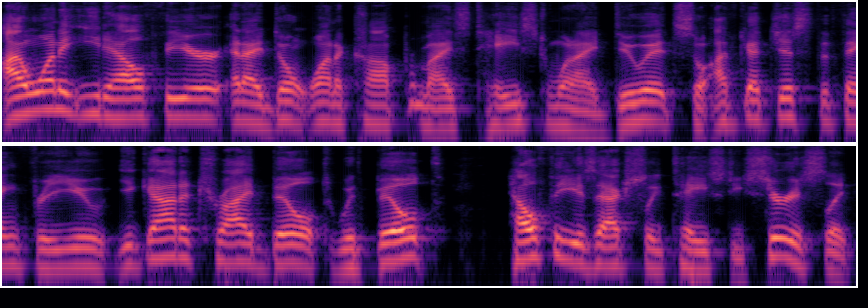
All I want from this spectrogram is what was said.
I want to eat healthier and I don't want to compromise taste when I do it. So I've got just the thing for you. You got to try Built. With Built, healthy is actually tasty. Seriously.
